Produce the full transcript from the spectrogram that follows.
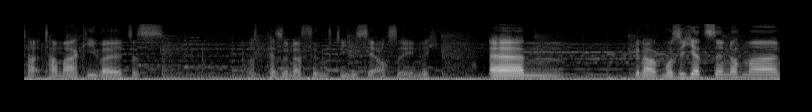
Ta Tamaki, weil das aus Persona 5, die hieß ja auch so ähnlich. Ähm, genau, muss ich jetzt denn nochmal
